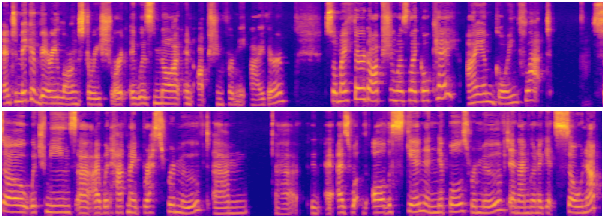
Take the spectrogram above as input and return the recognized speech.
And to make a very long story short, it was not an option for me either. So my third option was like, okay, I am going flat. So, which means uh, I would have my breasts removed, um, uh, as well, all the skin and nipples removed, and I'm going to get sewn up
